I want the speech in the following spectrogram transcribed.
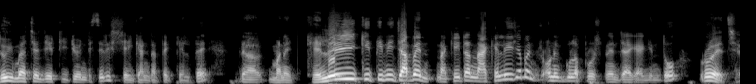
দুই ম্যাচে যে টি টোয়েন্টি সিরিজ সেইখানটাতে খেলতে মানে খেলেই কি তিনি যাবেন, নাকি এটা না খেলেই যাবেন, অনেকগুলো প্রশ্নের জায়গা কিন্তু রয়েছে।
